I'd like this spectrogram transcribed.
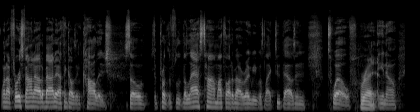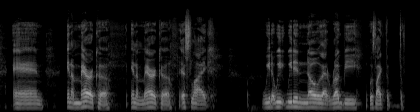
when I first found out about it. I think I was in college. So the pro- the last time I thought about rugby was like 2012 Right. you know and in america in america it's like we, we, we didn't know that rugby was like the, the,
